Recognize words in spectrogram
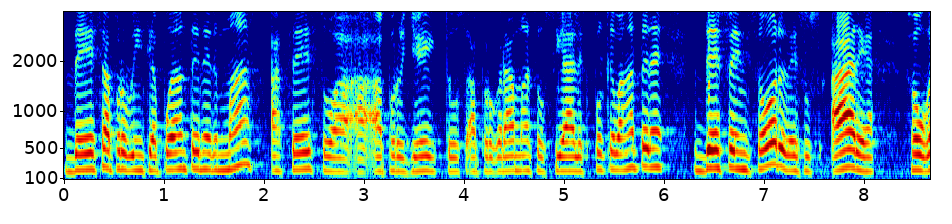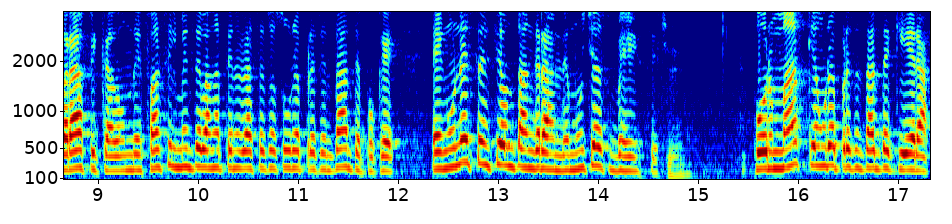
de esa provincia puedan tener más acceso a, proyectos, a programas sociales, porque van a tener defensores de sus áreas geográficas donde fácilmente van a tener acceso a sus representantes, porque en una extensión tan grande muchas veces por más que un representante quiera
